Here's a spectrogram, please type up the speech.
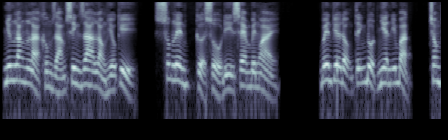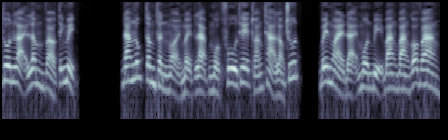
nhưng lăng là không dám sinh ra lòng hiếu kỳ, xúc lên cửa sổ đi xem bên ngoài. Bên kia động tĩnh đột nhiên im bặt, trong thôn lại lâm vào tĩnh mịch. Đang lúc tâm thần mỏi mệt lạp một phu thê thoáng thả lòng chút, bên ngoài đại môn bị bang bang gõ vang.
